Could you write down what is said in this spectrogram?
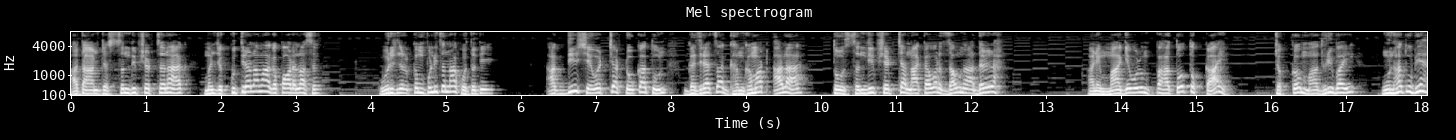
आता आमच्या संदीप शेटचं नाक म्हणजे कुत्र्याला मागं पाडलं असं. ओरिजिनल कंपनीचं नाक होतं ते. अगदी शेवटच्या टोकातून गजऱ्याचा घमघमाट आला तो संदीप शेटच्या नाकावर जाऊन आदळला. आणि मागे वळून पाहतो तो काय? चक्क माधुरीबाई उन्हात उभ्या.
